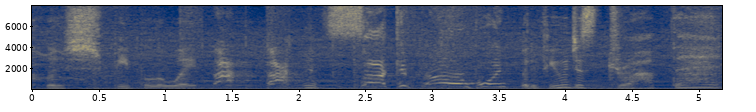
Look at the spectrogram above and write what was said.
push people away. you suck at PowerPoint! But if you would just drop that,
